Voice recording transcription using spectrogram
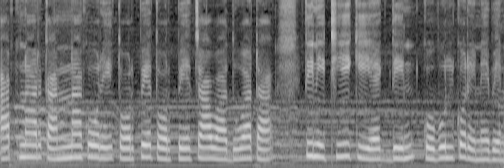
আপনার কান্না করে তর্পে তর্পে চাওয়া দোয়াটা তিনি ঠিকই একদিন কবুল করে নেবেন।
